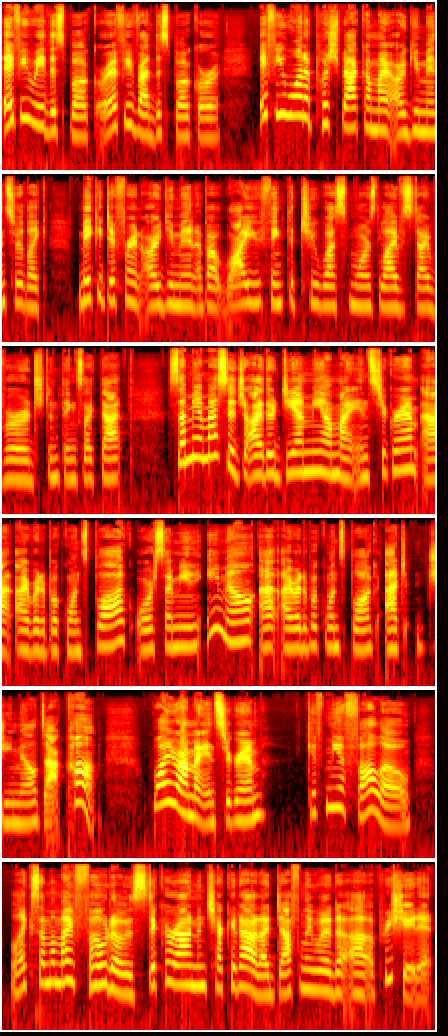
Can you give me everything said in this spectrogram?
if you read this book or if you've read this book or if you want to push back on my arguments or like make a different argument about why you think the two Wes Moore's lives diverged and things like that, send me a message. Either DM me on my Instagram at I Read a Book Once blog or send me an email at I Read a Book Once blog at gmail.com. While you're on my Instagram, give me a follow, like some of my photos, stick around and check it out. I definitely would uh, appreciate it.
